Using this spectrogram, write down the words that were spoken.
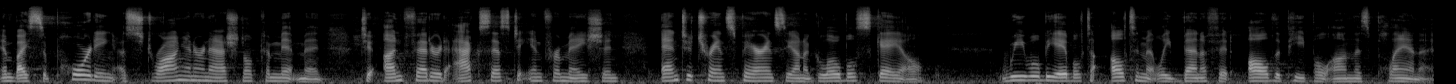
and by supporting a strong international commitment to unfettered access to information and to transparency on a global scale, we will be able to ultimately benefit all the people on this planet.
